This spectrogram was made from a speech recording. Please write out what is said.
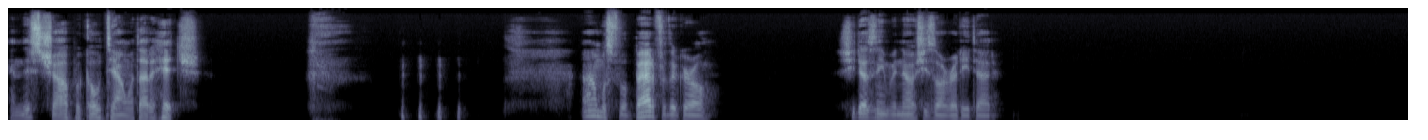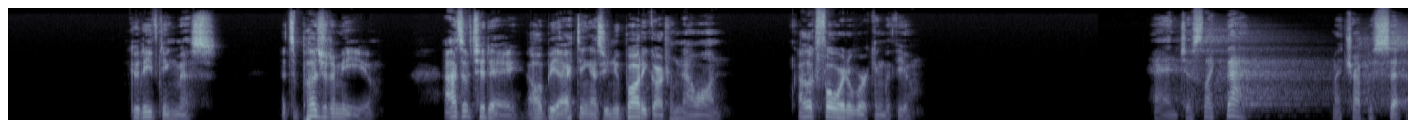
and this job will go down without a hitch. I almost feel bad for the girl. She doesn't even know she's already dead. Good evening, miss. It's a pleasure to meet you. As of today, I will be acting as your new bodyguard from now on. I look forward to working with you. And just like that, my trap is set.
